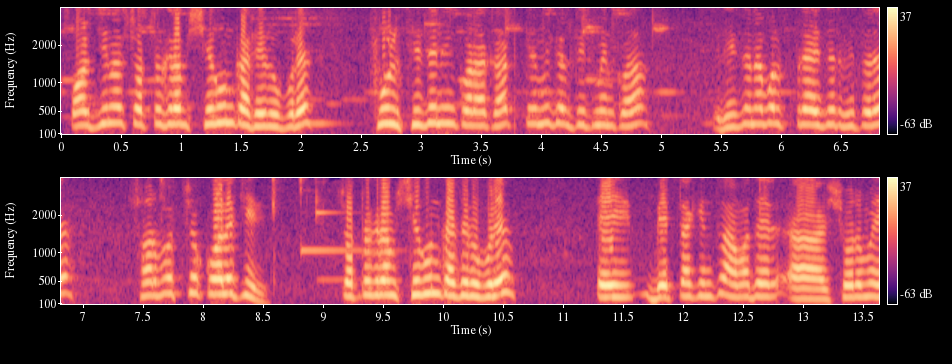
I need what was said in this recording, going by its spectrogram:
অরিজিনাল চট্টগ্রাম সেগুন কাঠের উপরে ফুল সিজনিং করা কাঠ কেমিক্যাল ট্রিটমেন্ট করা রিজনেবল প্রাইসের ভিতরে সর্বোচ্চ কোয়ালিটির চট্টগ্রাম সেগুন কাঠের উপরে এই বেডটা কিন্তু আমাদের শোরুমে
